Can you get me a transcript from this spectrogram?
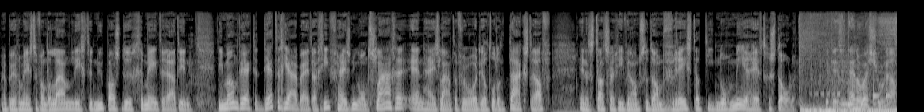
maar burgemeester Van der Laan lichtte nu pas de gemeenteraad in. Die man werkte 30 jaar bij het archief, hij is nu ontslagen en hij is later veroordeeld tot een taakstraf. En het Stadsarchief in Amsterdam vreest dat hij nog meer heeft gestolen. Dit is het NOS-journaal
